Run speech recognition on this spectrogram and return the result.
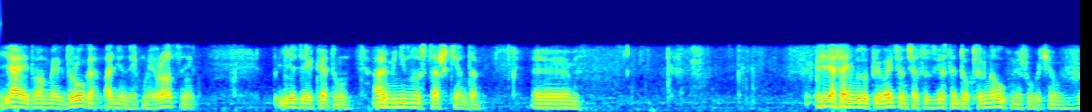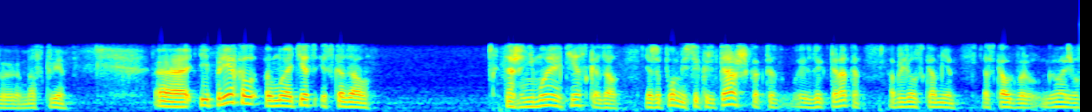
Я и два моих друга, один из них мой родственник, ездили к этому армянину из Ташкента. Э, я это не буду приводить, он сейчас известный доктор наук, между прочим, в Москве. Э, и приехал мой отец и сказал, даже не мой отец сказал, я же помню, секретарь как-то из ректората обратился ко мне, я сказал, говорил,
